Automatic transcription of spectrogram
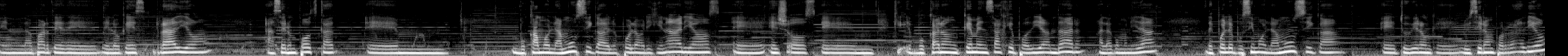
en la parte de, lo que es radio, hacer un podcast. eh, buscamos la música de los pueblos originarios, ellos que- buscaron qué mensaje podían dar a la comunidad, después le pusimos la música, eh, tuvieron que, lo hicieron por radio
